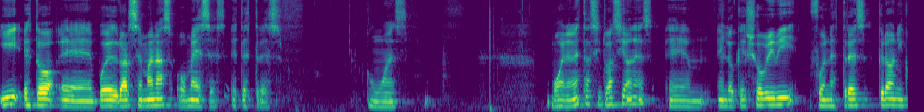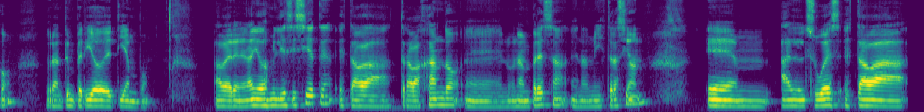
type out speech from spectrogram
Y esto eh, puede durar semanas o meses, este estrés. ¿Cómo es? Bueno, en estas situaciones, en lo que yo viví fue un estrés crónico durante un periodo de tiempo. A ver, en el año 2017 estaba trabajando en una empresa en administración. Eh, al su vez estaba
